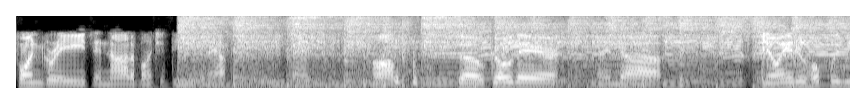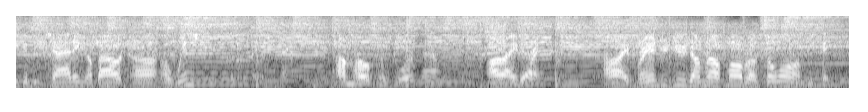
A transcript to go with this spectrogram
fun grades and not a bunch of D's and F's for the defense. Um, so go there, and uh, you know, Andrew. Hopefully, we can be chatting about uh, a win streak for the Saints next week. I'm hoping for it, man. All right. All right, for Andrew Juge, I'm Ralph Malbrough. So long. Be safe.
